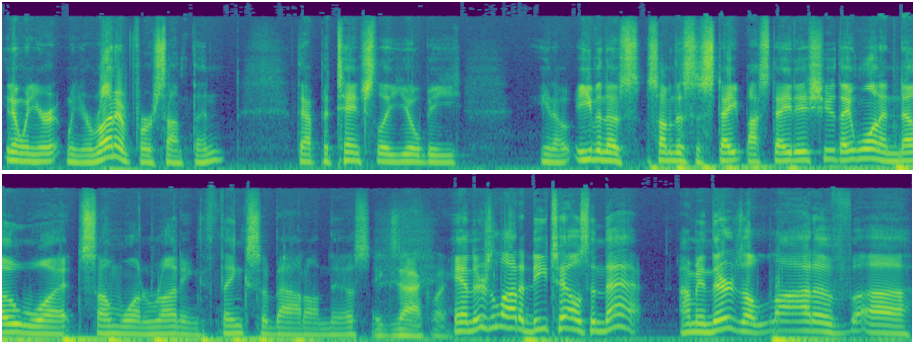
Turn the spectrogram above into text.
you know when you're when you're running for something that potentially you'll be you know even though some of this is state by state issue they want to know what someone running thinks about on this. Exactly. and there's a lot of details in that. I mean there's a lot of uh,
